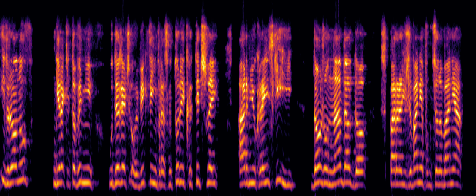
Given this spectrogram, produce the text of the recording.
i dronów, i rakietowymi uderzać w obiekty infrastruktury krytycznej armii ukraińskiej i dążą nadal do sparaliżowania funkcjonowania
